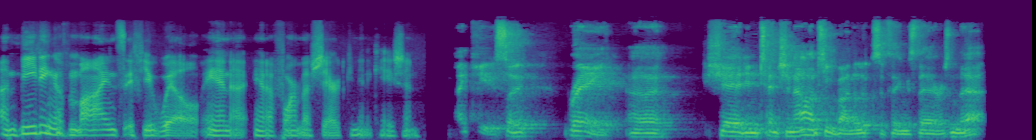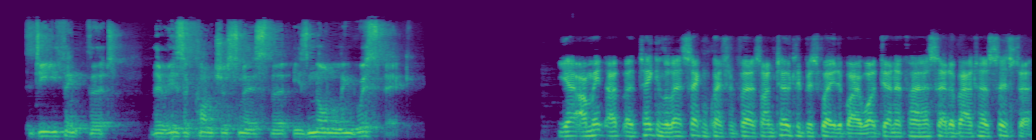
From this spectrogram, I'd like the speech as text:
a meeting of minds, if you will, in a in a form of shared communication. Thank you. So, Ray, uh, shared intentionality by the looks of things, there isn't there? Do you think that there is a consciousness that is non-linguistic? Yeah, I mean, uh, uh taking the second question first, I'm totally persuaded by what Jennifer has said about her sister.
